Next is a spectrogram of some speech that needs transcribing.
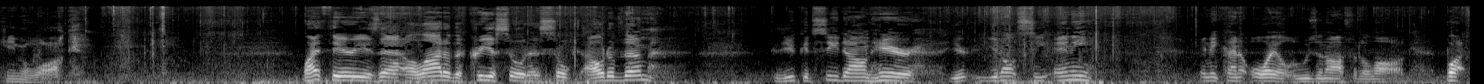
can't even walk. My theory is that a lot of the creosote has soaked out of them. Because you could see down here, you, you don't see any, any kind of oil oozing off of the log. But,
